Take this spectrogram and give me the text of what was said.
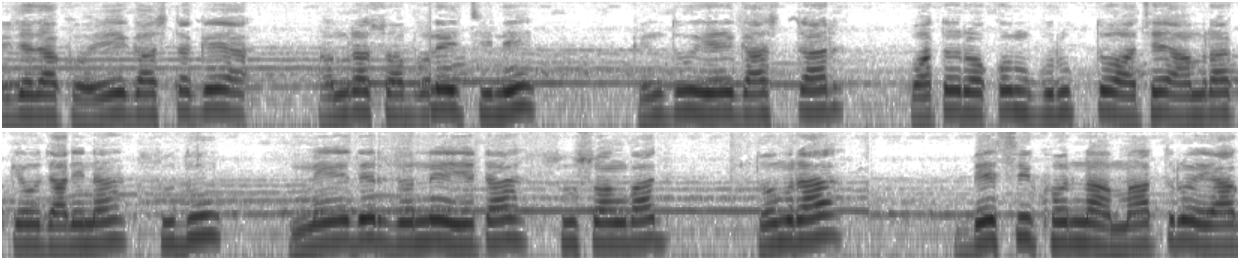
এই যে দেখো, এই গাছটাকে আমরা সকলেই চিনি। কিন্তু এই গাছটার কত রকম গুরুত্ব আছে আমরা কেউ জানি না। শুধু মেয়েদের জন্য এটা সুসংবাদ। তোমরা বেশিক্ষণ না, মাত্র এক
